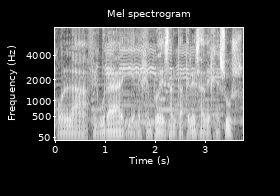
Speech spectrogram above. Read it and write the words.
con la figura y el ejemplo de Santa Teresa de Jesús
